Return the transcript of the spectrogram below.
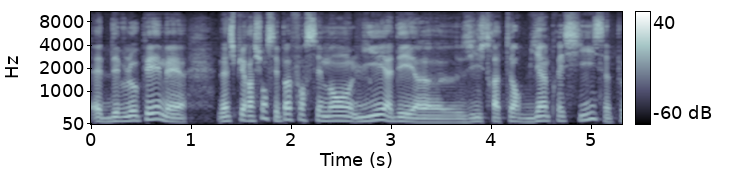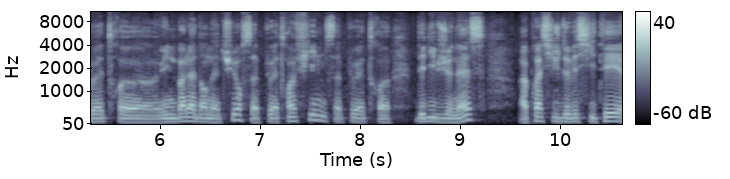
être développé, mais l'inspiration c'est pas forcément lié à des illustrateurs bien précis. Ça peut être une balade en nature, ça peut être un film, ça peut être des livres jeunesse. Après, si je devais citer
